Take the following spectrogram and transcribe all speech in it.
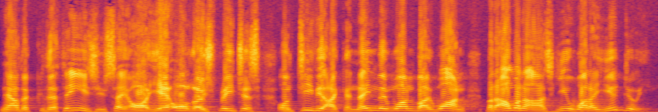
Now, the, the thing is, you say, oh, yeah, all those preachers on TV, I can name them one by one. But I want to ask you, what are you doing?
